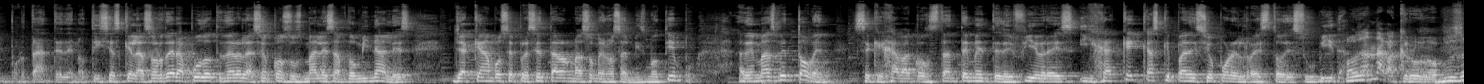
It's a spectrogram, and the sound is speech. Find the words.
importante de noticias que la sordera pudo tener relación con sus males abdominales, ya que ambos se presentaron más o menos al mismo tiempo. Además, Beethoven se quejaba constantemente de fiebres y jaquecas que padeció por el resto de su vida. Pues andaba crudo, pues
